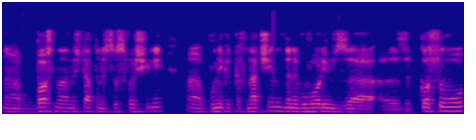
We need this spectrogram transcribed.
На Босна нещата не са свършили по никакъв начин, да не говорим за, за Косово.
